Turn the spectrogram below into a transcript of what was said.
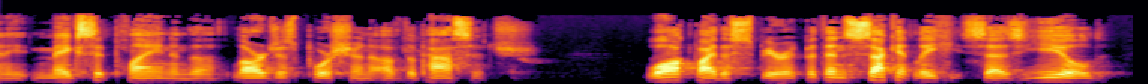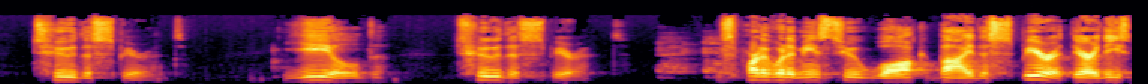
And he makes it plain in the largest portion of the passage. Walk by the Spirit. But then, secondly, he says, yield to the Spirit. Yield to the Spirit. It's part of what it means to walk by the Spirit. There are these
